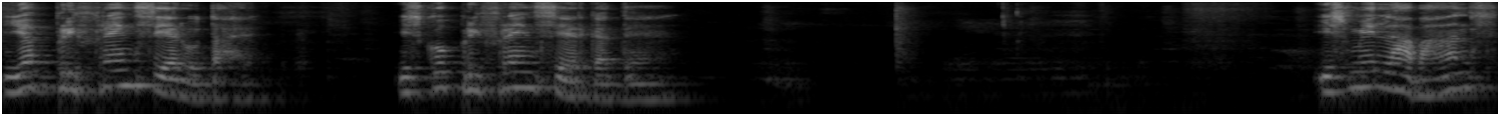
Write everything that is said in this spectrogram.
यह प्रिफरेंस शेयर होता है। इसको प्रिफ्रेंस शेयर कहते हैं। इसमें लाभांश,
